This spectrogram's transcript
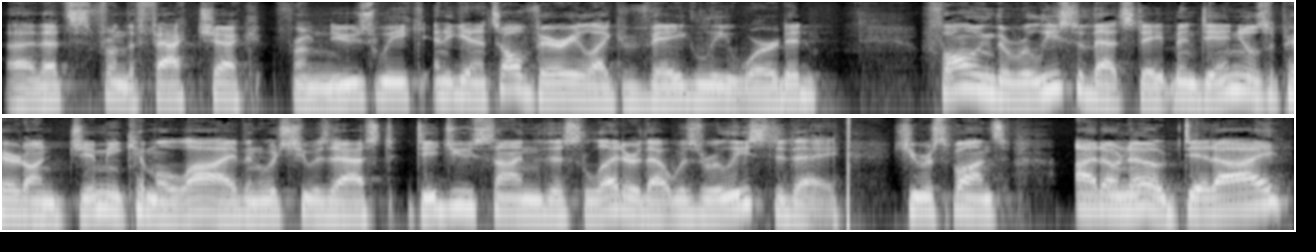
Uh, that's from the fact check from Newsweek. And again, it's all very like vaguely worded. Following the release of that statement, Daniels appeared on Jimmy Kimmel Live, in which she was asked, Did you sign this letter that was released today? She responds, I don't know, did I?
